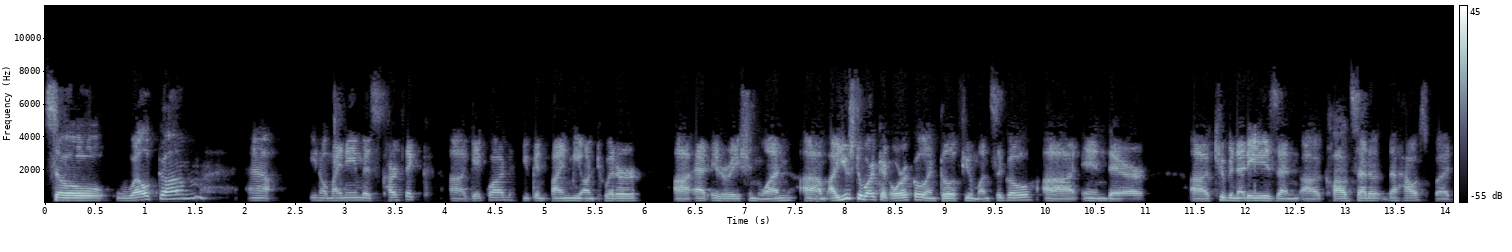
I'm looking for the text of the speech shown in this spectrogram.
So welcome. Uh, you know, my name is Karthik uh. You can find me on Twitter uh, at iteration one. Um, I used to work at Oracle until a few months ago in their uh, Kubernetes and uh, cloud side of the house, but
